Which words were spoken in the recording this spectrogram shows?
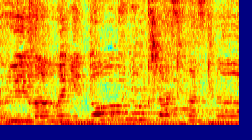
Подарила мені доню час настав.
